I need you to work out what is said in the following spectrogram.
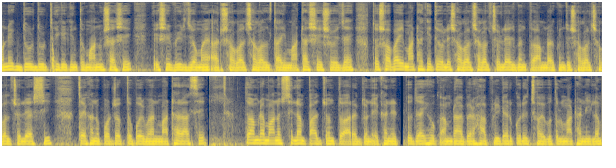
অনেক দূর দূর থেকে কিন্তু মানুষ আসে, এসে ভিড় জমায় আর সকাল সকাল তাই মাঠা শেষ হয়ে যায়। তো সবাই মাঠা খেতে হলে সকাল সকাল চলে আসবেন, তো আমরা কিন্তু সকাল সকাল চলে আসছি। তো এখনও পর্যাপ্ত পরিমাণ মাঠার আছে। তো আমরা মানুষ ছিলাম পাঁচজন, তো আরেকজন এখানে। তো যাই হোক, আমরা এবার হাফ লিটার করে ছয় বোতল মাঠা নিলাম।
